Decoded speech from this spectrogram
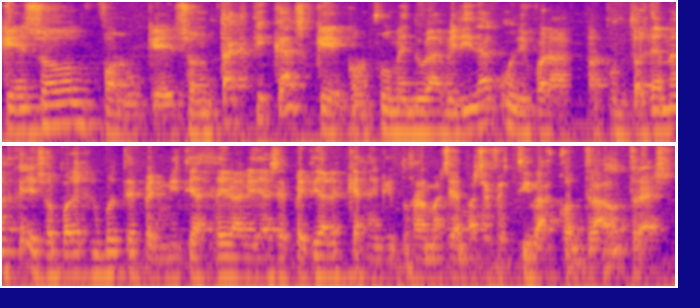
que son, que son tácticas que consumen durabilidad como si fueran puntos de magia y eso, por ejemplo, te permite hacer habilidades especiales que hacen que tus armas sean más efectivas contra otras.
